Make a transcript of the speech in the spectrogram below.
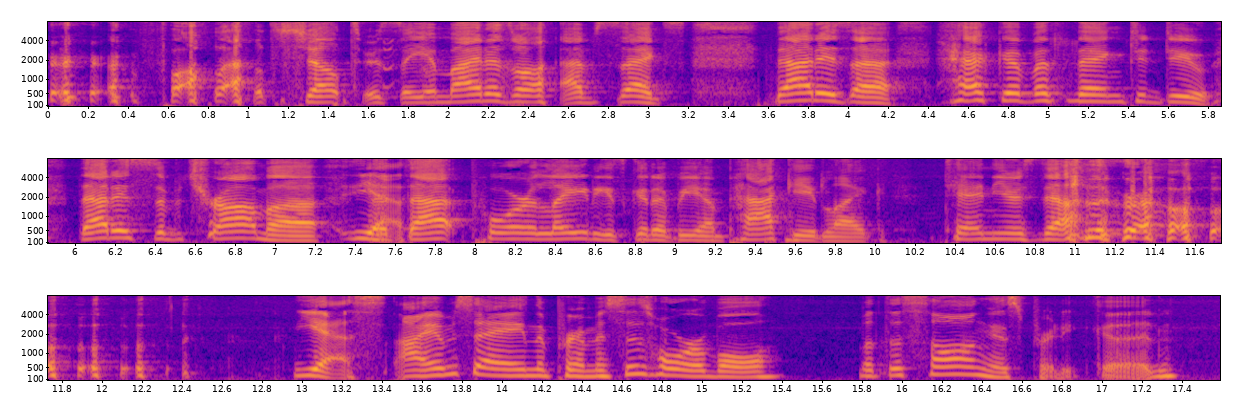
fallout shelter, so you might as well have sex. That is a heck of a thing to do. That is some trauma Yes. that that poor lady's going to be unpacking like ten years down the road. Yes, I am saying the premise is horrible, but the song is pretty good.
